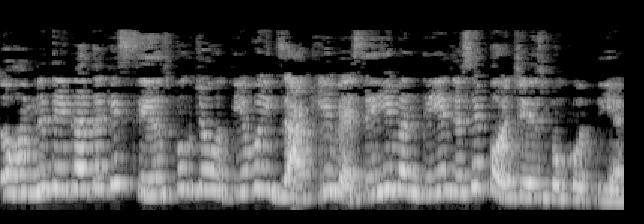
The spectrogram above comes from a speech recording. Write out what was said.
तो हमने देखा था कि सेल्स बुक जो होती है वो एग्जैक्टली exactly वैसे ही बनती है जैसे परचेज बुक होती है.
